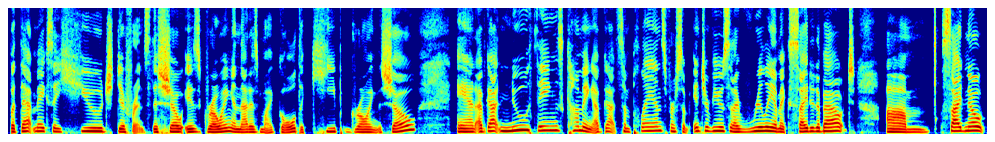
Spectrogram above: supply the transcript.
but that makes a huge difference. This show is growing, and that is my goal to keep growing the show. And I've got new things coming. I've got some plans for some interviews that I really am excited about. Um, side note,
